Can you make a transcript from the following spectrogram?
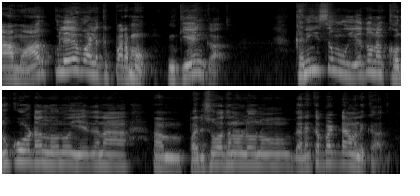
ఆ మార్కులే వాళ్ళకి పరమం ఇంకేం కాదు. కనీసం ఏదైనా కనుక్కోవడంలోనో ఏదైనా పరిశోధనలోనో వెనకబడ్డామని కాదు.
